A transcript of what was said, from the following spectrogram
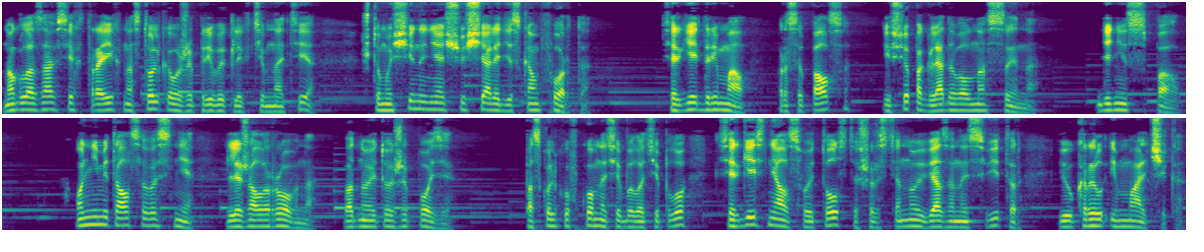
но глаза всех троих настолько уже привыкли к темноте, что мужчины не ощущали дискомфорта. Сергей дремал, просыпался и все поглядывал на сына. Денис спал. Он не метался во сне, лежал ровно, в одной и той же позе. Поскольку в комнате было тепло, Сергей снял свой толстый шерстяной вязаный свитер и укрыл им мальчика.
